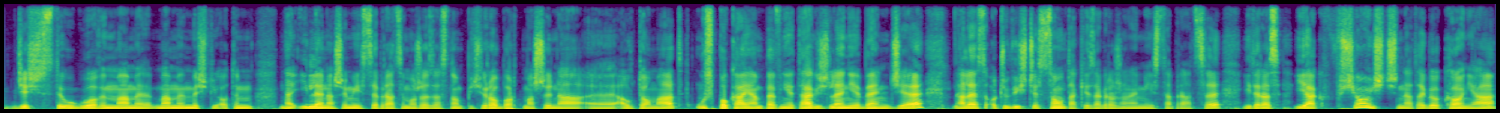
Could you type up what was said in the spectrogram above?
gdzieś z tyłu głowy mamy, mamy myśli o tym, na ile nasze miejsce pracy może zastąpić robot, maszyna, e, automat. Uspokajam, pewnie tak źle nie będzie, ale oczywiście są takie zagrożone miejsca pracy i teraz jak wsiąść na tego konia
